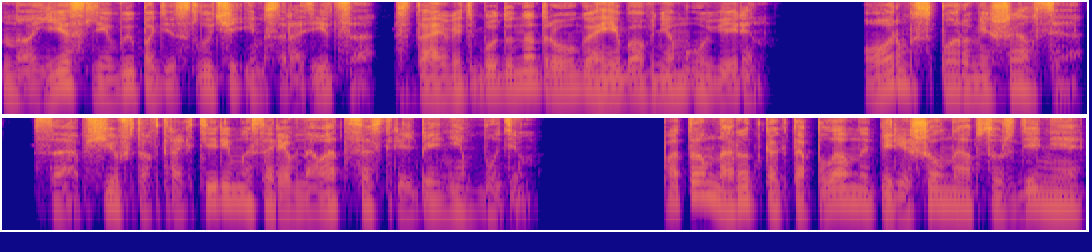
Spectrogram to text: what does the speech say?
Но если выпадет случай им сразиться, ставить буду на друга, ибо в нем уверен. Орм спору мешался, сообщив, что в трактире мы соревноваться в стрельбе не будем. Потом народ как-то плавно перешел на обсуждение,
